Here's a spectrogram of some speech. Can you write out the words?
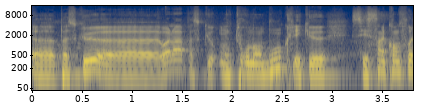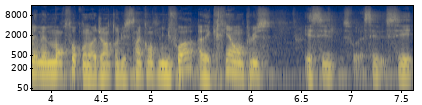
Euh, parce que euh, voilà parce qu'on tourne en boucle et que c'est 50 fois les mêmes morceaux qu'on a déjà entendu 50 000 fois avec rien en plus et c'est,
